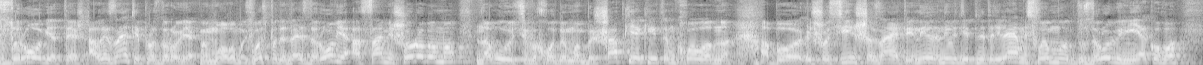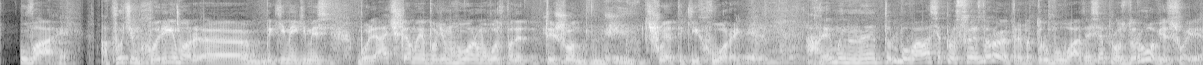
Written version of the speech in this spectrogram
Здоров'я теж. Але знаєте про здоров'я, як ми молимось? Господи, дай здоров'я, а самі що робимо? На вулицю виходимо без шапки, який там холодно, або щось інше, знаєте, і не, не, не приділяємо своєму здоров'ю ніякого уваги. А потім хворіємо е, такими якимись болячками, потім говоримо, Господи, ти що, що я такий хворий? Але ми не турбувалися про своє здоров'я. Треба турбуватися про здоров'я своє.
